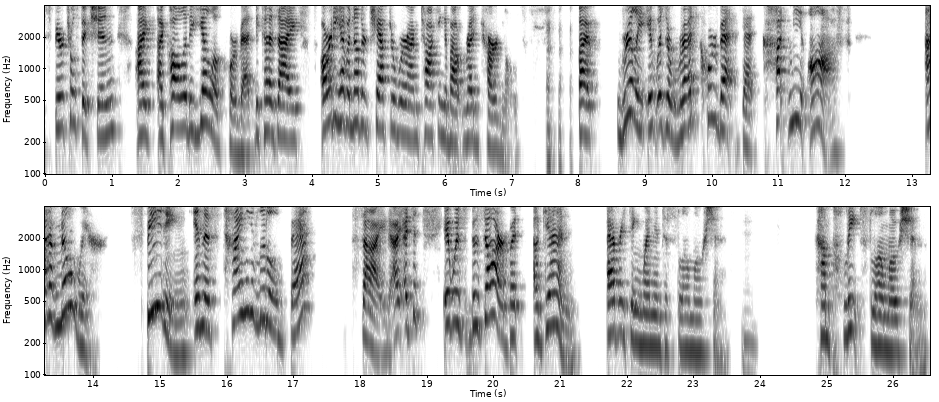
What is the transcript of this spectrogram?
spiritual fiction, I I call it a yellow Corvette because I already have another chapter where I'm talking about red cardinals. but really, it was a red Corvette that cut me off out of nowhere, speeding in this tiny little backside. I, I just, it was bizarre. But again, everything went into slow motion, mm. complete slow motion.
